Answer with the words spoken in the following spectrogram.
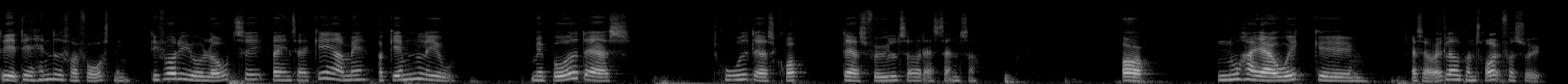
det, det er hentet fra forskning. Det får de jo lov til at interagere med og gennemleve med både deres hoved, deres krop, deres følelser og deres sanser. Og nu har jeg jo ikke, øh, altså jeg har jo ikke lavet kontrolforsøg.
